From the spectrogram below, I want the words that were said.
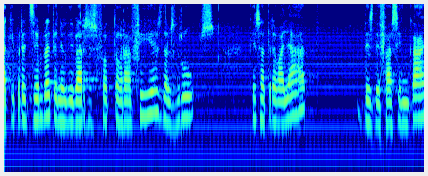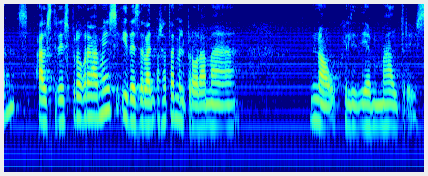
Aquí, per exemple, teniu diverses fotografies dels grups que s'ha treballat des de fa cinc anys als tres programes i des de l'any passat amb el programa nou, que li diem altres.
